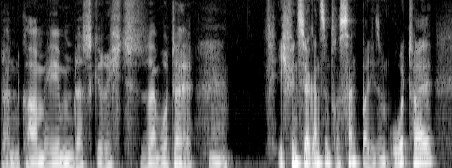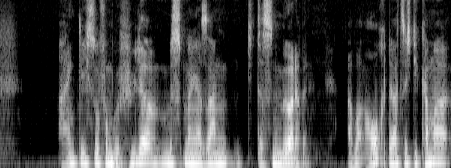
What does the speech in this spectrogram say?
dann kam eben das Gericht zu seinem Urteil. Mhm. Ich finde es ja ganz interessant bei diesem Urteil. Eigentlich so vom Gefühl her müsste man ja sagen, das ist eine Mörderin. Aber auch, da hat sich die Kammer,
